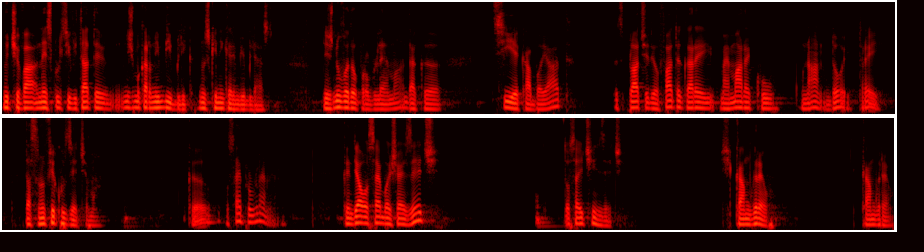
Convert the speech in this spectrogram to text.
nu ceva în exclusivitate, nici măcar nu-i biblic, nu scrie nicăieri în Biblia asta. Deci nu văd o problemă dacă ție ca băiat îți place de o fată care e mai mare cu un an, doi, trei, dar să nu fie cu zece, mă. Că o să ai probleme. Când ea o să aibă 60, o să ai 50. Și cam greu. Cam greu.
